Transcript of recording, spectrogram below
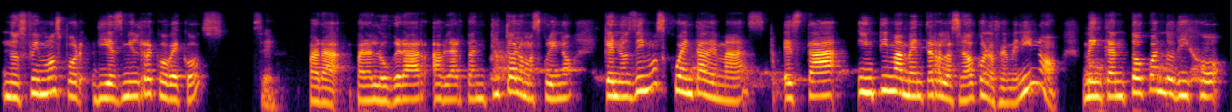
nos fuimos por 10.000 recovecos sí. Para, para lograr hablar tantito de lo masculino, que nos dimos cuenta además está íntimamente relacionado con lo femenino. Me encantó cuando dijo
